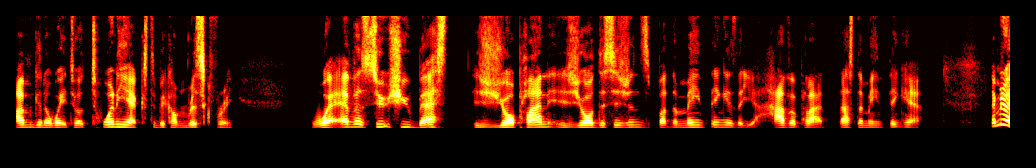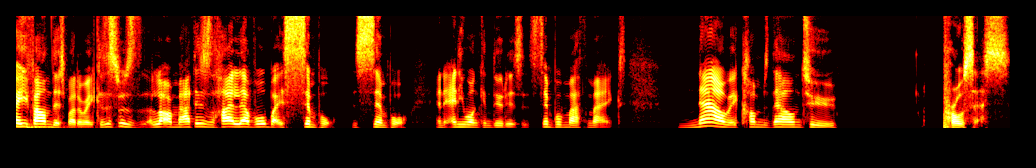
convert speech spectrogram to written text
I'm going to wait till 20x to become risk free. Whatever suits you best is your plan, is your decisions. But the main thing is that you have a plan. That's the main thing here. Let me know how you found this, by the way, because this was a lot of math. This is high level, but it's simple. It's simple. And anyone can do this. It's simple mathematics. Now it comes down to process.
